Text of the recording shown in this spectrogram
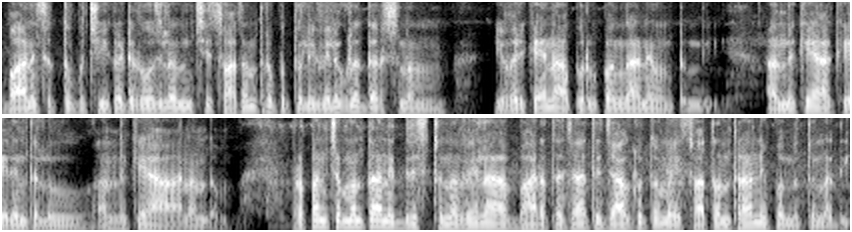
బానిసత్వపు చీకటి రోజుల నుంచి స్వాతంత్రపు తొలి వెలుగుల దర్శనం ఎవరికైనా అపురూపంగానే ఉంటుంది. అందుకే ఆ కేరింతలు అందుకే ఆ ఆనందం. ప్రపంచమంతా నిద్రిస్తున్న వేళ భారత జాతి జాగృతమై స్వాతంత్రాన్ని పొందుతున్నది.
